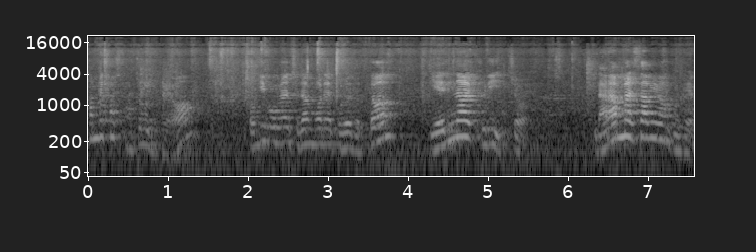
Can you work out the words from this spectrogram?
384쪽을 보세요. 거기 보면 지난번에 보여줬던 옛날 글이 있죠. 나란말 싸움이만 보세요.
